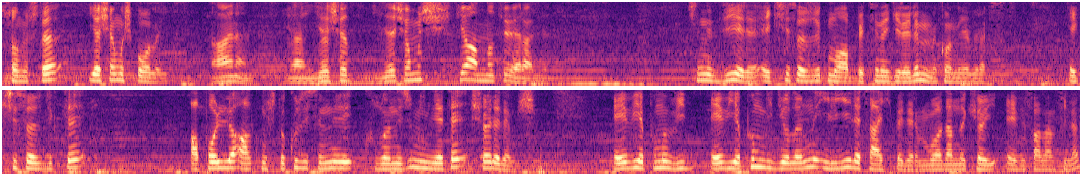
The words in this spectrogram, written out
sonuçta yaşamış bu olayı. Aynen. Yani yaşa, yaşamış ki anlatıyor herhalde. Şimdi diğeri ekşi sözlük muhabbetine girelim mi konuya biraz? Ekşi sözlükte Apollo 69 isimli kullanıcı millete şöyle demiş. Ev yapımı ev yapım videolarını ilgiyle takip ederim. Bu adam da köy evi falan filan.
